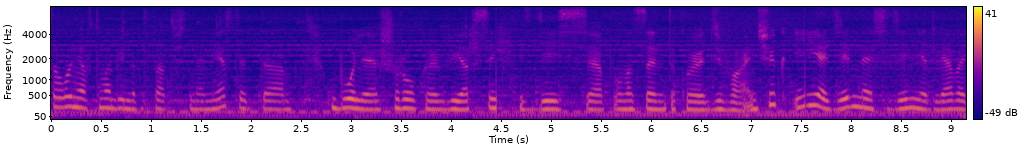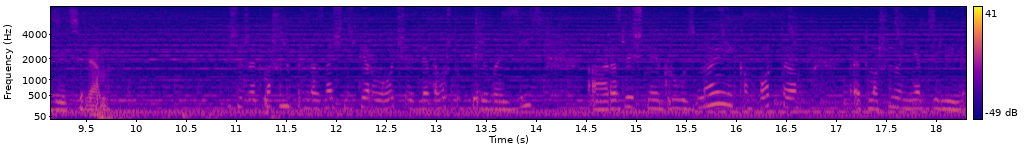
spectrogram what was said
Салоне автомобиля достаточное место, это более широкая версия. Здесь э, полноценный такой диванчик и отдельное сиденье для водителя. Конечно же, эта машина предназначена в первую очередь для того, чтобы перевозить а, различные грузы, но и комфорта эту машину не обделили.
